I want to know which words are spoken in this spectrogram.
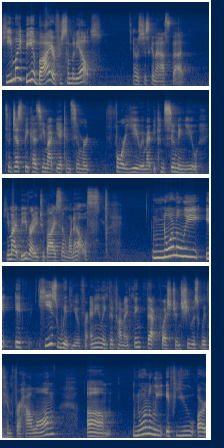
He might be a buyer for somebody else. I was just going to ask that. So just because he might be a consumer for you, he might be consuming you, he might be ready to buy someone else. Normally, it, if he's with you for any length of time, I think that question, she was with him for how long? Um, normally, if you are,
